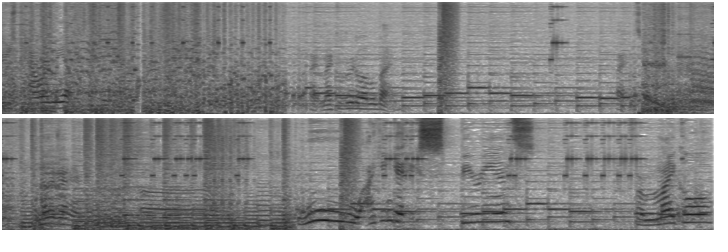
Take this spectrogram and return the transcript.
You're just powering me up. Alright, Michael grew to level 9. Alright, let's go. Another dragon. Uh, ooh, I can get experience for Michael.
